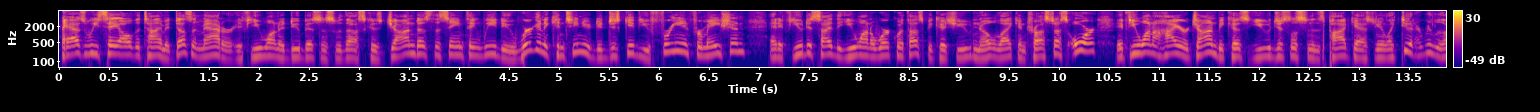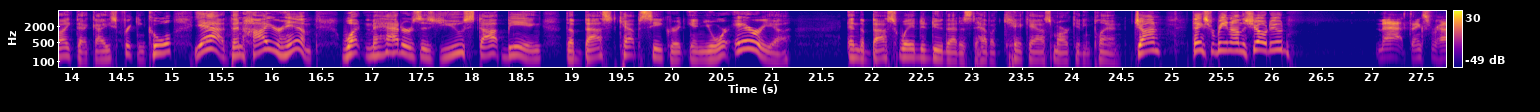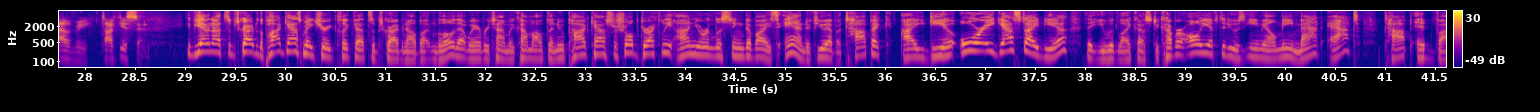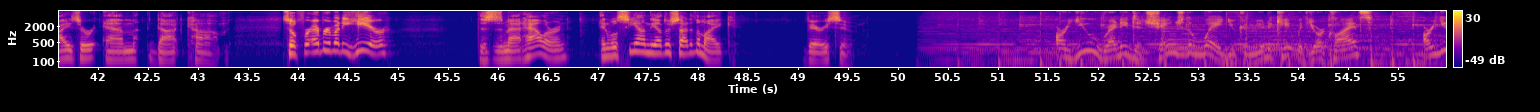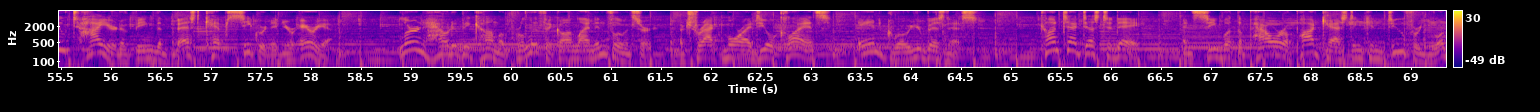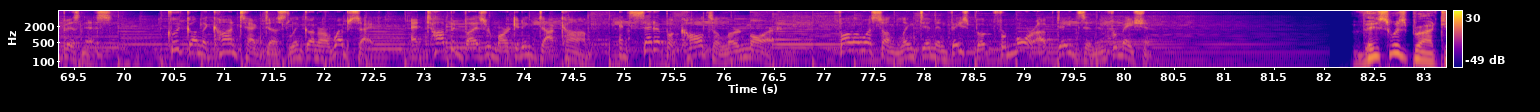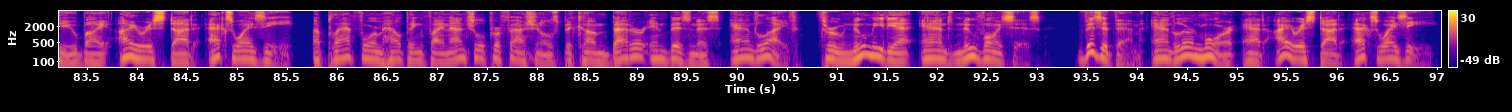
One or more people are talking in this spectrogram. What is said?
as we say all the time, it doesn't matter if you want to do business with us because John does the same thing we do. We're going to continue to just give you free information. And if you decide that you want to work with us because you know, like, and trust us, or if you want to hire John because you just listen to this podcast and you're like, dude, I really like that guy. He's freaking cool. Yeah, then hire him. What matters is you stop being the best kept secret in your area. And the best way to do that is to have a kick ass marketing plan. John, thanks for being on the show, dude. Matt, thanks for having me. Talk to you soon. If you have not subscribed to the podcast, make sure you click that subscribe now button below. That way, every time we come out with a new podcast will show up directly on your listening device. And if you have a topic idea or a guest idea that you would like us to cover, all you have to do is email me, Matt at topadvisorm.com. So for everybody here, this is Matt Halloran, and we'll see you on the other side of the mic very soon. Are you ready to change the way you communicate with your clients? Are you tired of being the best kept secret in your area? Learn how to become a prolific online influencer, attract more ideal clients, and grow your business. Contact us today and see what the power of podcasting can do for your business. Click on the Contact Us link on our website at topadvisormarketing.com and set up a call to learn more. Follow us on LinkedIn and Facebook for more updates and information. This was brought to you by Iris.xyz a platform helping financial professionals become better in business and life through new media and new voices. Visit them and learn more at iris.xyz.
